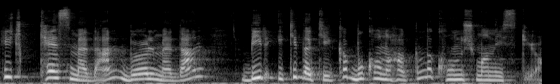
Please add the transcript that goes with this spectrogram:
Hiç kesmeden, bölmeden bir iki dakika bu konu hakkında konuşmanı istiyor.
